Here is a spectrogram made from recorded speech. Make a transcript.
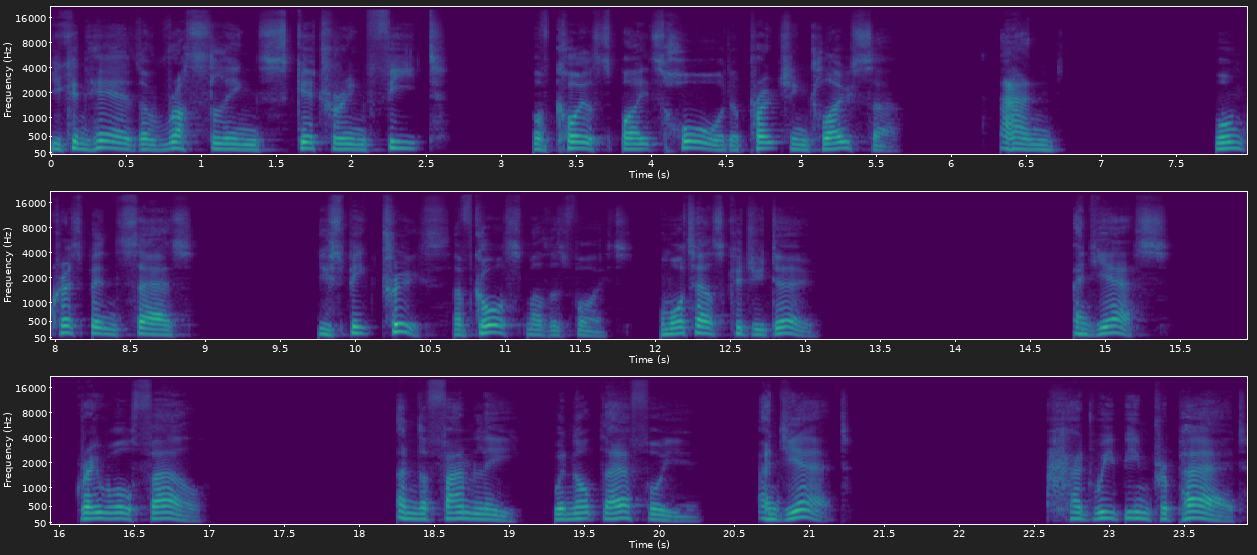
you can hear the rustling, skittering feet of Coilspite's horde approaching closer. And Warm Crispin says, You speak truth, of course, Mother's voice. And what else could you do? And yes, Grey Wall fell, and the family were not there for you. And yet, had we been prepared,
